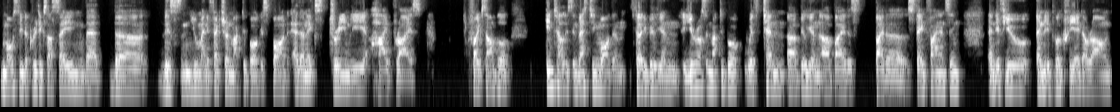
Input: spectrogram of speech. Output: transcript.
mostly the critics are saying that the this new manufacturer in Magdeburg is bought at an extremely high price. For example, Intel is investing more than 30 billion euros in Magdeburg, with 10 uh, billion uh, by this by the state financing, and if you and it will create around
